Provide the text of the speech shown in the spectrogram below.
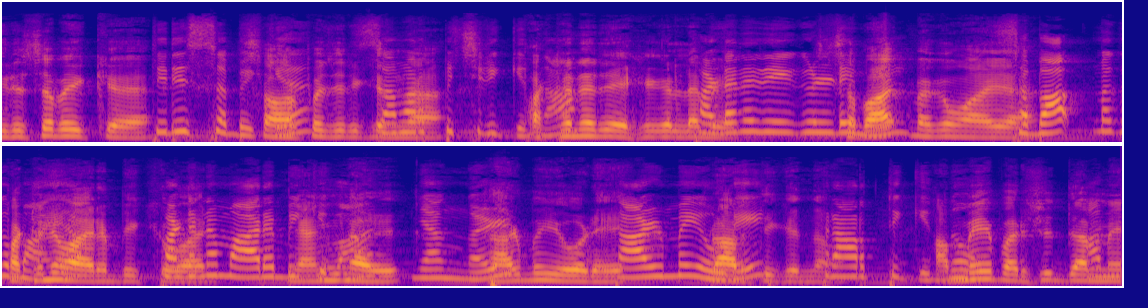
തിരുസഭയ്ക്ക് തിരുസഭയ്ക്ക് സമർപ്പിച്ചിരിക്കുന്ന പഠനരേഖകളുടെ പഠനം ആരംഭിക്കുവാൻ ഞങ്ങൾ താഴ്മയോടെ പ്രാർത്ഥിക്കുന്നു. അമ്മേ പരിശുദ്ധ അമ്മേ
